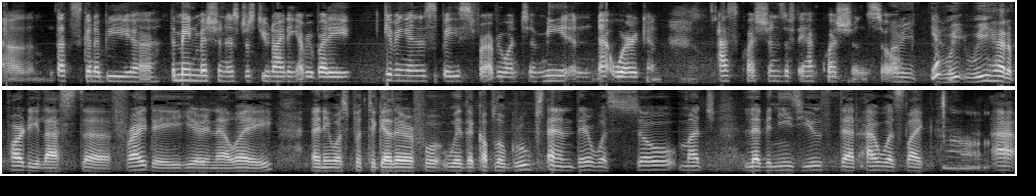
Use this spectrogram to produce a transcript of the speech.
um, that's going to be uh, the main mission is just uniting everybody, giving it a space for everyone to meet and network and ask questions if they have questions. So I mean, yeah. we, we had a party last uh, Friday here in LA, and it was put together for with a couple of groups, and there was so much Lebanese youth that I was like, Aw. uh,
